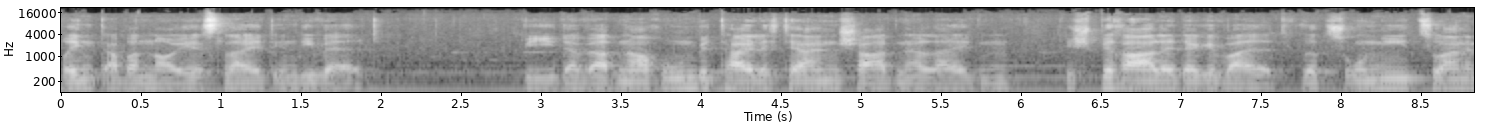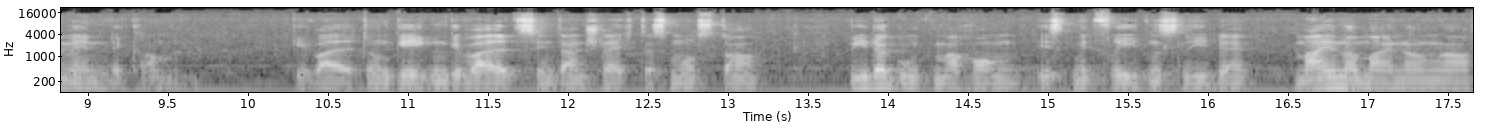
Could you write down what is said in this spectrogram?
bringt aber neues Leid in die Welt. Wieder werden auch Unbeteiligte einen Schaden erleiden, die Spirale der Gewalt wird so nie zu einem Ende kommen. Gewalt und Gegengewalt sind ein schlechtes Muster. Wiedergutmachung ist mit Friedensliebe meiner Meinung nach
